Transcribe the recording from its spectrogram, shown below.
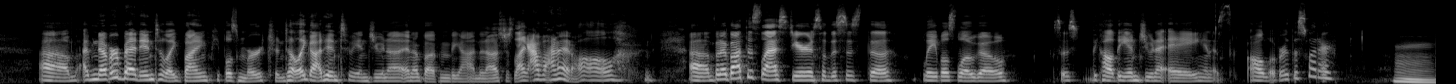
um, I've never been into like buying people's merch until I got into Anjuna and Above and Beyond, and I was just like, I want it all. um, but I bought this last year, and so this is the label's logo. So it's, they call it the Anjuna A, and it's all over the sweater. Hmm.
